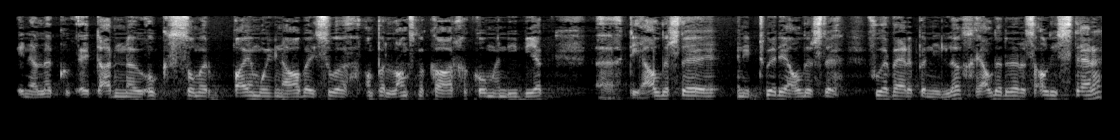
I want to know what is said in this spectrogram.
en hulle het dan nou ook sommer baie mooi naby so amper langs mekaar gekom in die week. Uh die helderste en die tweede helderste voorwerpe in die lug, helderder as al die sterre.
